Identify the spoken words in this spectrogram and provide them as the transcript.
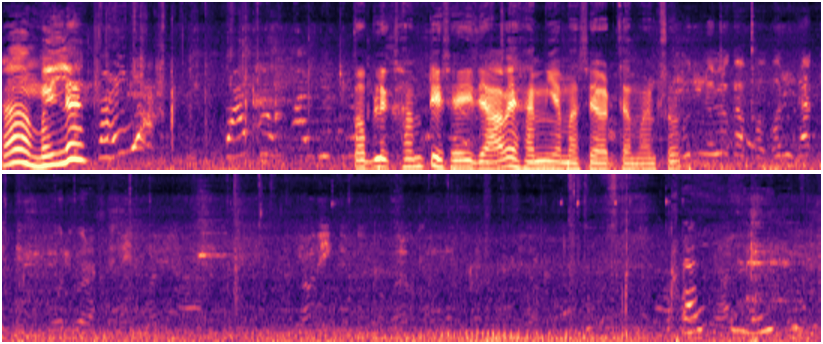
હા મહિલા પબ્લિક હમટી થઈ જાય આવે હામિયામાં છે અડધા માણસો અમારે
